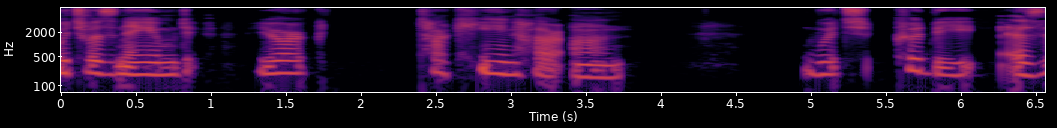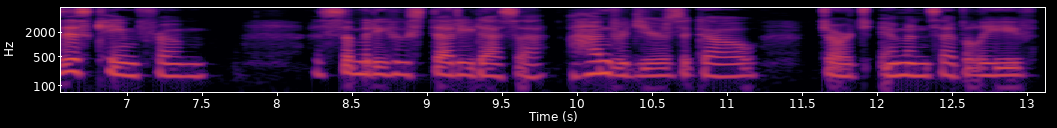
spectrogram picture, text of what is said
which was named York Takhin Haran, which could be, as this came from somebody who studied us a hundred years ago, George Emmons, I believe.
